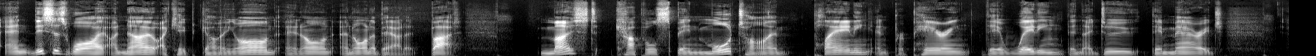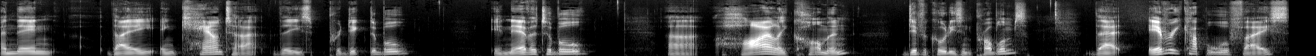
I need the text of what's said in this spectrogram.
And this is why I know I keep going on and on and on about it. But most couples spend more time planning and preparing their wedding than they do their marriage. And then they encounter these predictable, inevitable, uh, highly common difficulties and problems that every couple will face,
